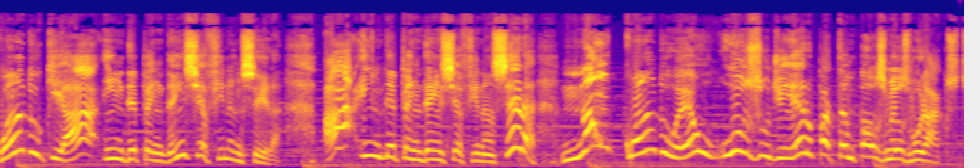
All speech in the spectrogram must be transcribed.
quando que há independência financeira? Há independência financeira não quando eu uso o dinheiro para tampar os meus buracos,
